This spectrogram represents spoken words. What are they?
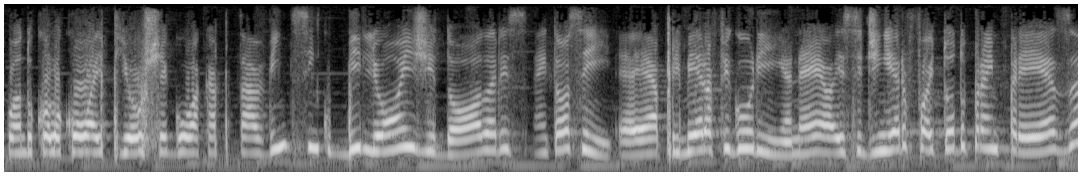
quando colocou o IPO, chegou a captar 25 bilhões de dólares. Então, assim, é a primeira figurinha, né? Esse dinheiro foi todo para a empresa,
